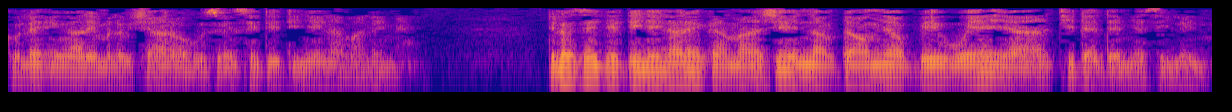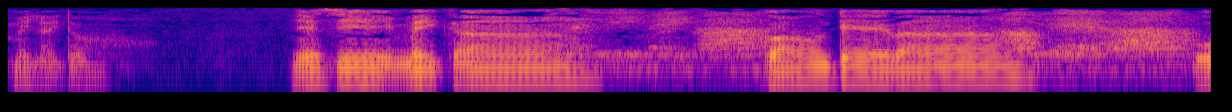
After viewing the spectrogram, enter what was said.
ကိုယ်လည်းအင်္ဂါတွေမလှူရှားတော့ဘူးဆိုရင်စိတ်တွေတည်ငြိမ်လာပါလိမ့်မယ်ဒီလိုစိတ်တွေတည်ငြိမ်လာတဲ့အခါမှာရှေ့နောက်တောင်မြောက်ဘေးဝဲရာကြည့်တတ်တဲ့မျက်စိလေးမိတ်လိုက်တော့မျက်စိမိတ်ကကောင်းတဲ့ပါဝ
